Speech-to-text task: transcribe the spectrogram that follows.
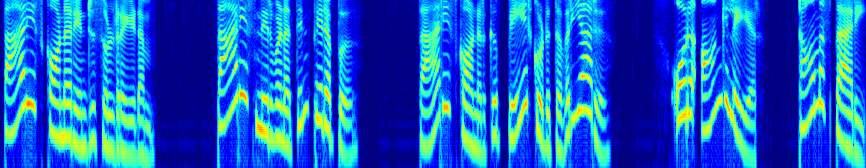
பாரிஸ் கார்னர் என்று சொல்ற இடம். பாரிஸ் நிறுவனத்தின் பிறப்பு. பாரிஸ் கார்னருக்கு பெயர் கொடுத்தவர் யாரு? ஒரு ஆங்கிலேயர் டாமஸ் பாரி.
